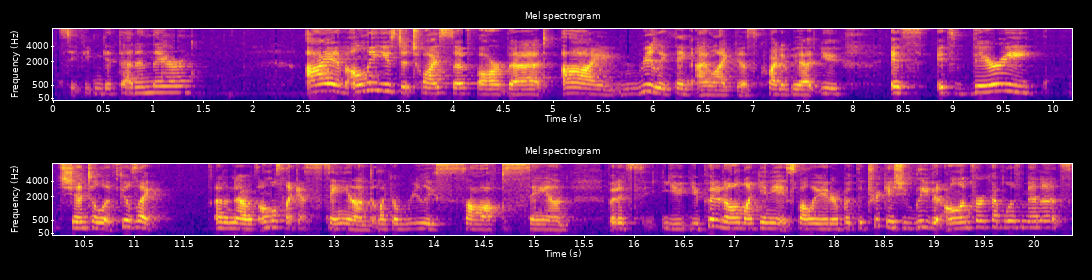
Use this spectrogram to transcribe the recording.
Let's see if you can get that in there. I have only used it twice so far, but I really think I like this quite a bit. You, it's it's very gentle. It feels like I don't know, it's almost like a sand, like a really soft sand. But it's you, you put it on like any exfoliator, but the trick is you leave it on for a couple of minutes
